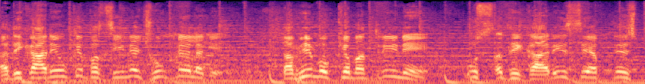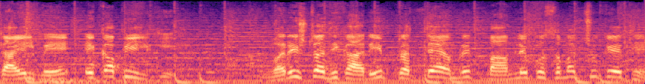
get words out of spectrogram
अधिकारियों के पसीने छूटने लगे। तभी मुख्यमंत्री ने उस अधिकारी से अपने स्टाइल में एक अपील की। वरिष्ठ अधिकारी प्रत्यय अमृत मामले को समझ चुके थे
